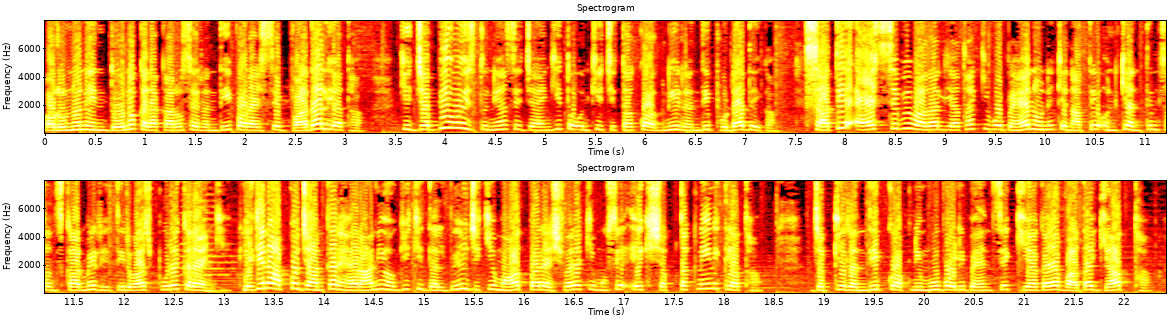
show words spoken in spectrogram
और उन्होंने इन दोनों कलाकारों से रणदीप और ऐश से वादा लिया था कि जब भी वो इस दुनिया से जाएँगी तो उनकी चिता को अग्नि रणदीप उड़ा देगा। साथ ही ऐश से भी वादा लिया था कि वो बहन होने के नाते उनके अंतिम संस्कार में रीति रिवाज पूरे कराएँगी। लेकिन आपको जानकर हैरानी होगी कि दलबीर जी की मौत पर ऐश्वर्या के मुँह से एक शब्द तक नहीं निकला था। जबकि रणदीप को अपनी मुँह बोली बहन से किया गया वादा याद था।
